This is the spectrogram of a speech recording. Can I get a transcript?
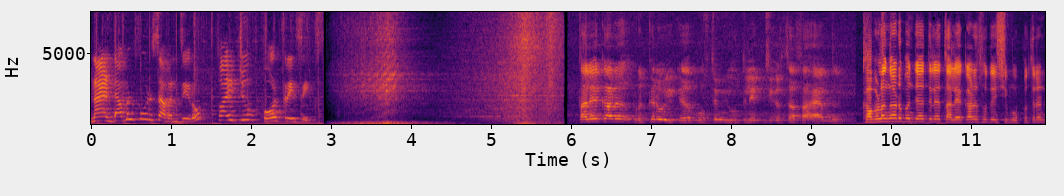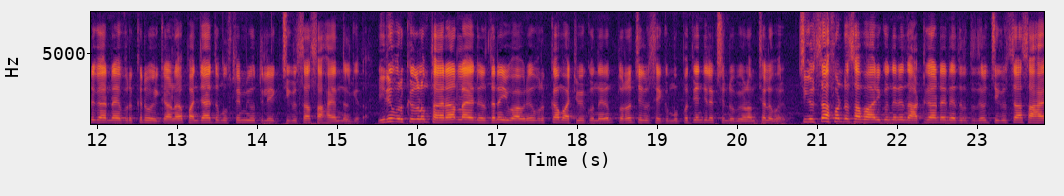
94470 52436. Thalekkad വൃക്കരോഗിക്ക് മുസ്ലിം യൂത്ത് ലീഗ് ചികിത്സാ സഹായം നൽകി കവളങ്ങാട് പഞ്ചായത്തിലെ തലേക്കാട് സ്വദേശി മുപ്പത്തിരണ്ടുകാരനായ വൃക്ക രോഗിക്കാണ് പഞ്ചായത്ത് മുസ്ലിം യൂത്ത് ലീഗ് ചികിത്സാ സഹായം നൽകിയത്. ഇരു വൃക്കകളും തകരാറിലായ നിർധന യുവാവിന് വൃക്ക മാറ്റിവെക്കുന്നതിനും തുടർ ചികിത്സയ്ക്ക് മുപ്പത്തിയഞ്ച് ലക്ഷം രൂപയോളം ചെലവരും വരും. ചികിത്സാ ഫണ്ട് സമാഹരിക്കുന്നതിന് നാട്ടുകാരുടെ നേതൃത്വത്തിൽ ചികിത്സാ സഹായ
